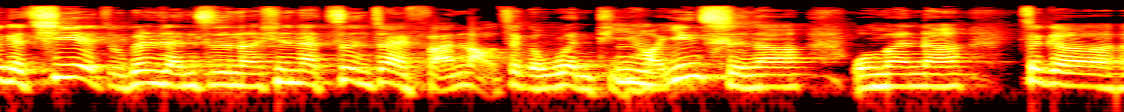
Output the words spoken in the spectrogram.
这个企业主跟人资呢，现在正在烦恼这个问题哈，因此呢，我们呢，这个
